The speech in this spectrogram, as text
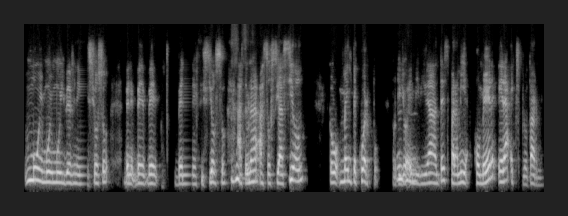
muy, muy, muy beneficioso, beneficioso hacer una asociación como mente-cuerpo. Porque yo en mi vida antes, para mí, comer era explotarme.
